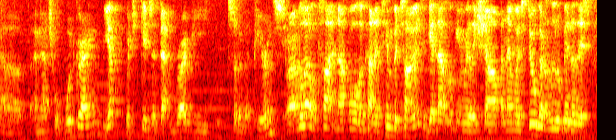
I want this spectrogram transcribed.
uh, a natural wood grain. Yep. Which gives it that ropey sort of appearance. All right, well that'll tighten up all the kind of timber tones and get that looking really sharp. And then we've still got a little bit of this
